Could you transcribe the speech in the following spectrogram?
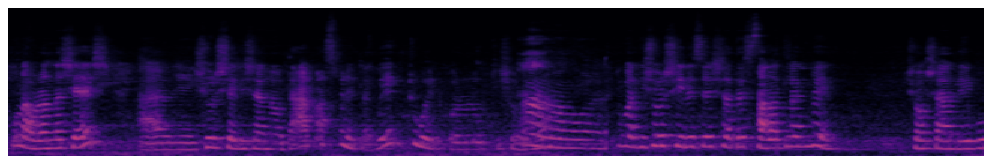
পোলাও রান্না শেষ। আর সরষে আর পাঁচ মিনিট লাগবে। একটু ওয়েট করো লক্ষ্মী শোনো তোমার কি সরষে ইলিশের সাথে সালাদ লাগবে? শসা লেবু?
